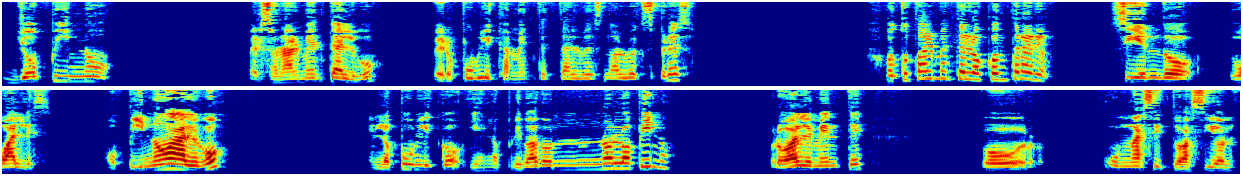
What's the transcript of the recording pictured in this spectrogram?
yo opino personalmente algo pero públicamente tal vez no lo expreso. O totalmente lo contrario, siendo duales. Opino algo en lo público y en lo privado no lo opino. Probablemente por una situación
